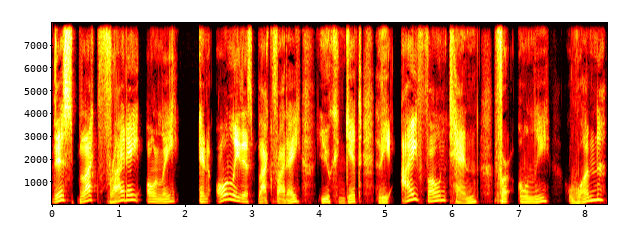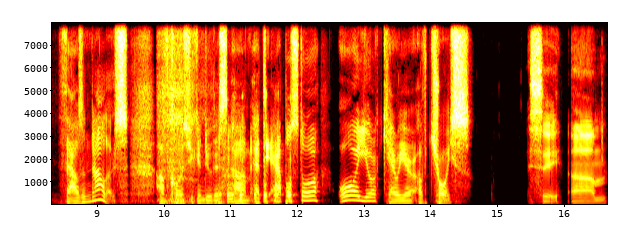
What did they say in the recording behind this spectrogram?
this Black Friday only, and only this Black Friday, you can get the iPhone 10 for only $1,000. Of course, you can do this um, at the Apple Store or your carrier of choice. I see. Um,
